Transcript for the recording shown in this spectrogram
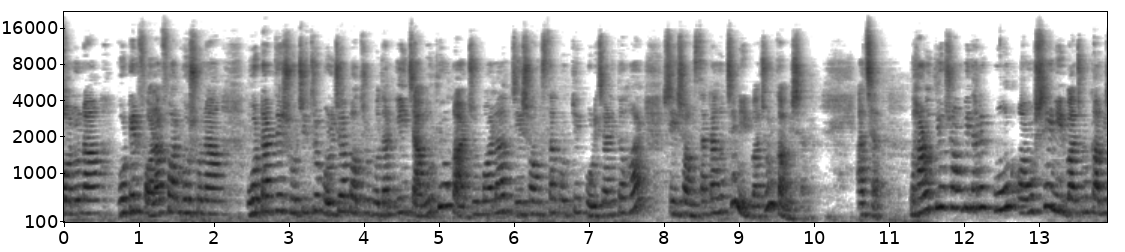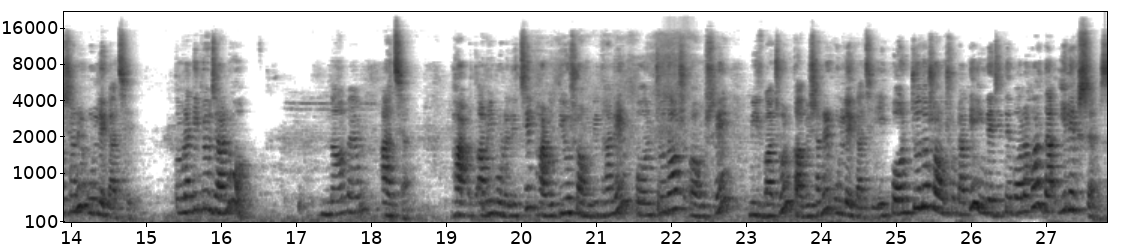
গণনা ভোটের ফলাফল ঘোষণা ভোটারদের সচিত্র পরিচয়পত্র প্রদান এই যাবতীয় কার্যকলাপ যে সংস্থা কর্তৃক পরিচালিত হয় সেই সংস্থাটা হচ্ছে নির্বাচন কমিশন। আচ্ছা ভারতীয় সংবিধানের কোন অংশে নির্বাচন কমিশনের উল্লেখ আছে? তোমরা কি কেউ জানো? না ম্যাম আচ্ছা আমি বলে দিচ্ছি ভারতীয় সংবিধানের পঞ্চদশ অংশে নির্বাচন কমিশনের উল্লেখ আছে। এই পঞ্চদশ অংশটাকে ইংরেজিতে বলা হয় দ্য ইলেকশনস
